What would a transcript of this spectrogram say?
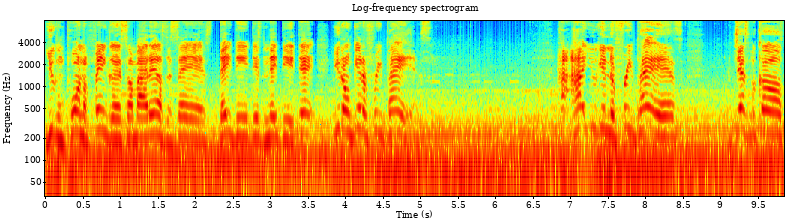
you can point a finger at somebody else and says they did this and they did that. You don't get a free pass. How, how you getting a free pass just because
